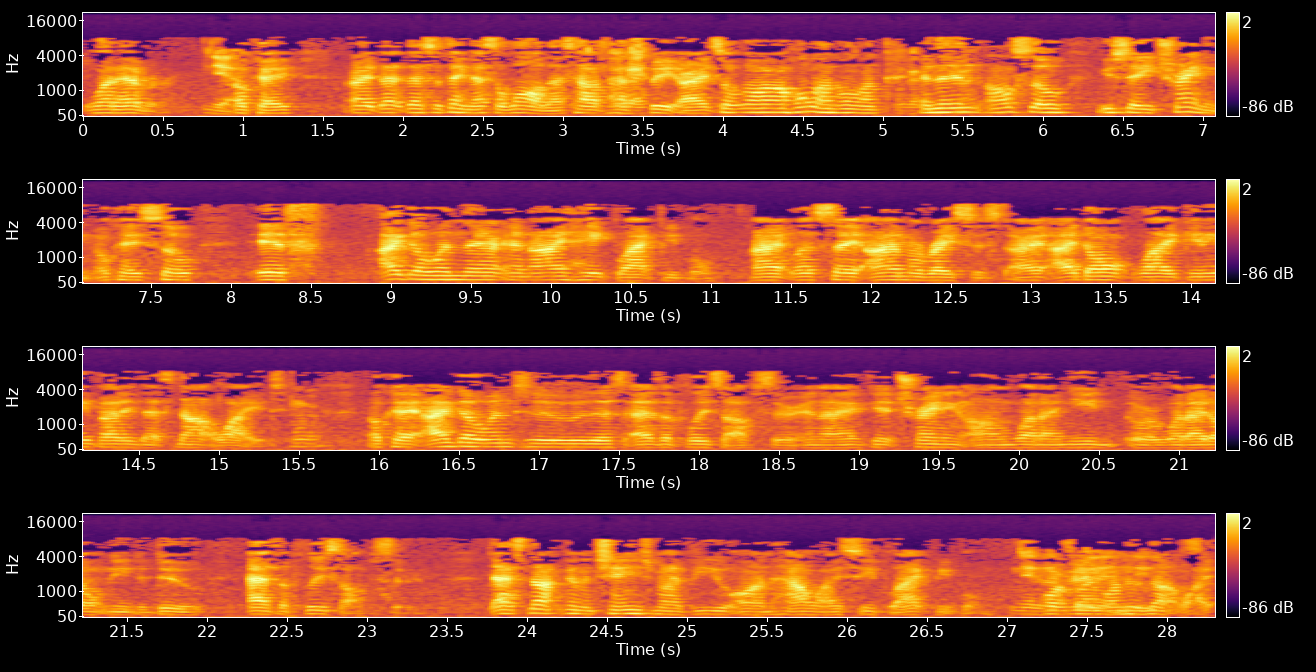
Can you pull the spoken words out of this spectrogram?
whatever. Yeah. Okay. All right. That, that's the thing. That's the law. That's how it has Okay. to be. All right. So uh, hold on, hold on. Okay. And then also you say training. Okay. So if I go in there and I hate black people. All right. Let's say I'm a racist. All right. I don't like anybody that's not white. Okay. Okay, I go into this as a police officer and I get training on what I need or what I don't need to do as a police officer. That's not going to change my view on how I see black people Yeah, or anyone it who's not white.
